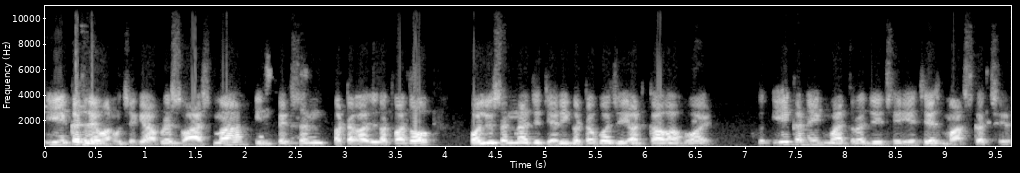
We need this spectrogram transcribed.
એ એક જ રહેવાનું છે કે આપણે શ્વાસમાં ઇન્ફેક્શન અથવા તો પોલ્યુશનના જે ઝેરી ઘટકો છે એ અટકાવવા હોય, તો એક અને એક માત્ર જે છે એ છે માસ્ક જ છે.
